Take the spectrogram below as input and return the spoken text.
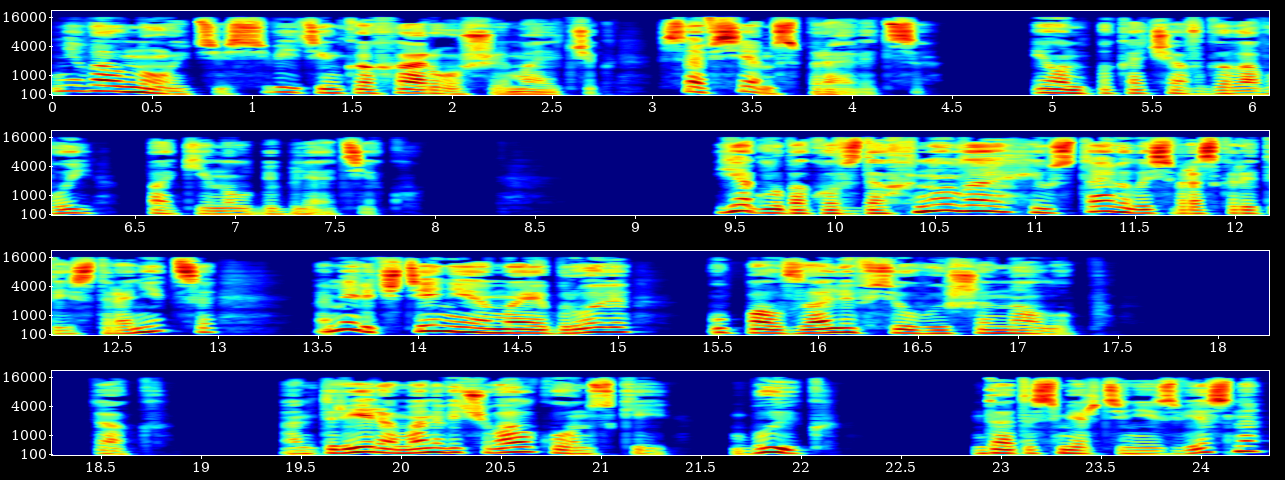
Не волнуйтесь, Витенька хороший мальчик, совсем справится». И он, покачав головой, покинул библиотеку. Я глубоко вздохнула и уставилась в раскрытые страницы, по мере чтения мои брови уползали все выше на лоб. Так, Андрей Романович Волконский, бык. Дата смерти неизвестна,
